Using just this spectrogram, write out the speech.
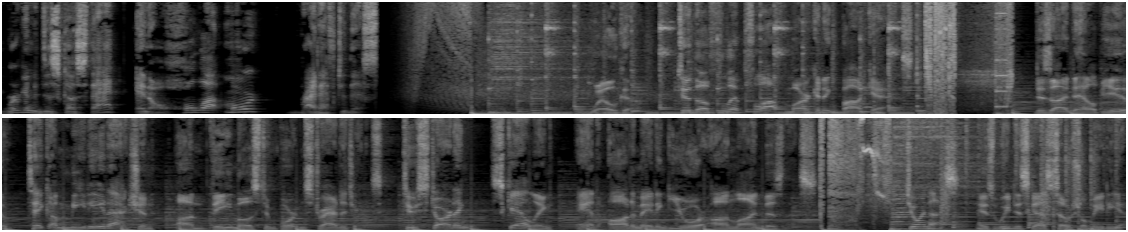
We're going to discuss that and a whole lot more right after this. Welcome to the Flip Flop Marketing Podcast designed to help you take immediate action on the most important strategies to starting, scaling, and automating your online business. Join us as we discuss social media,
